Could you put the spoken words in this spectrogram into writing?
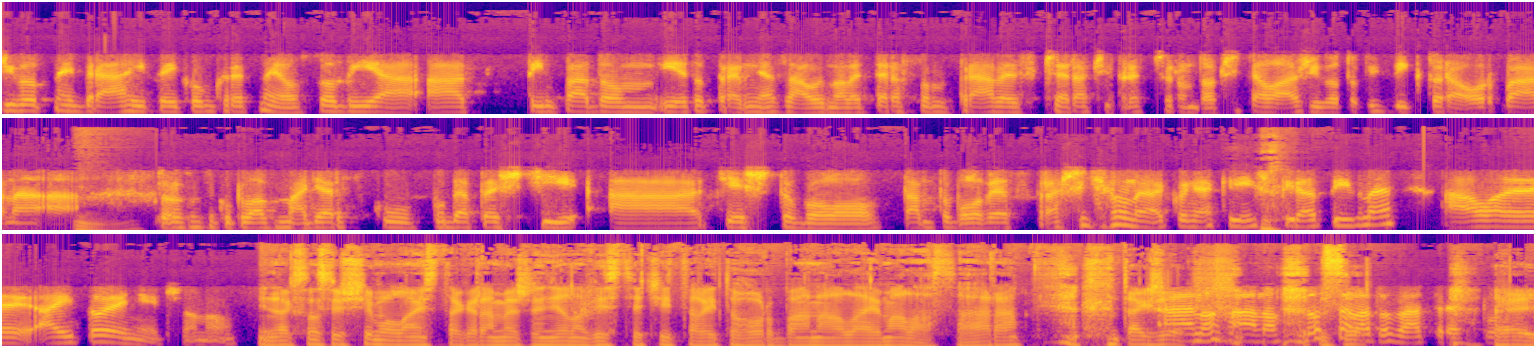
životnej dráhy tej konkrétnej osoby a, a tým pádom je to pre mňa zaujímavé. Teraz som práve včera či predvčerom dočítala životopis Viktora Orbána, a, mm. ktorú som si kúpila v Maďarsku, v Budapešti a tiež to bolo, tam to bolo viac strašiteľné ako nejaké inšpiratívne, ale aj to je niečo. No. Inak som si všimol na Instagrame, že nielen vy ste čítali toho Orbána, ale aj malá Sára. Takže, áno, áno, dostala to za Hej,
